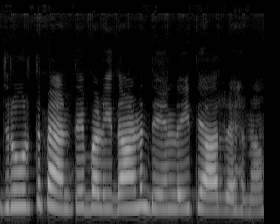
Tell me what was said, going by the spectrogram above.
ਜ਼ਰੂਰਤ ਪੈਣ 'ਤੇ ਬਲੀਦਾਨ ਦੇਣ ਲਈ ਤਿਆਰ ਰਹਿਣਾ।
